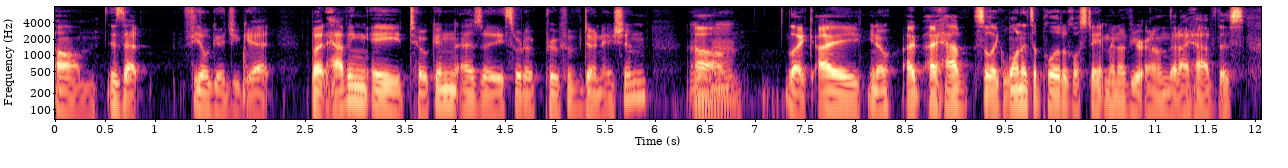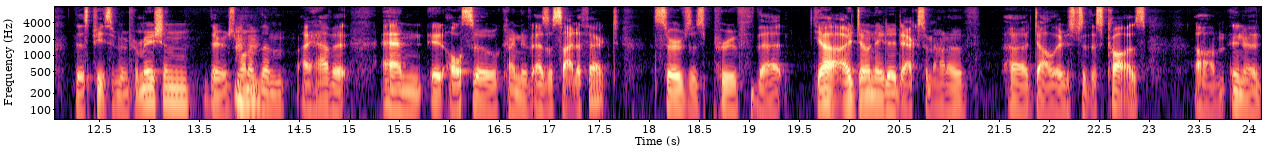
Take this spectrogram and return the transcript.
um, is that feel good you get. But having a token as a sort of proof of donation, um, like I, you know, I, I have so like one, it's a political statement of your own that I have this this piece of information. There's one of them. I have it, and it also kind of as a side effect serves as proof that yeah, I donated X amount of uh, dollars to this cause um, in a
